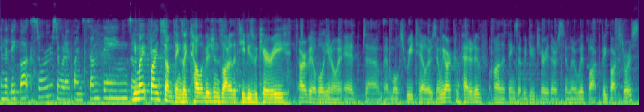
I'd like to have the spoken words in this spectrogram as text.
in the big box stores, or would I find some things? You might find some things, like televisions. A lot of the TVs we carry are available, you know, at, um, at most retailers, and we are competitive on the things that we do carry that are similar with big box stores.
